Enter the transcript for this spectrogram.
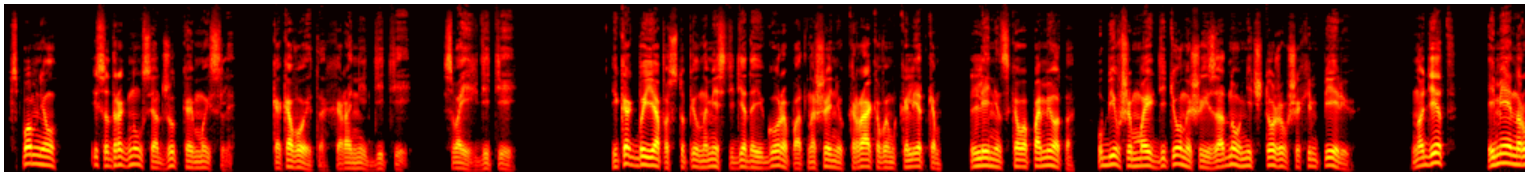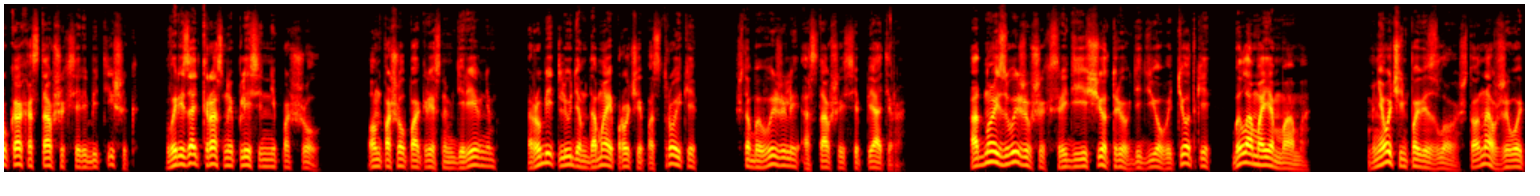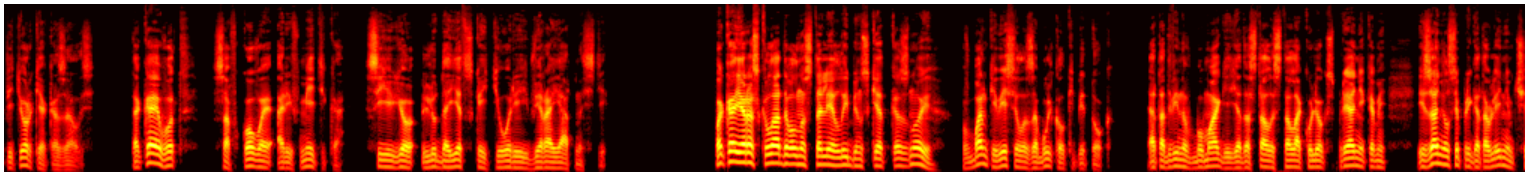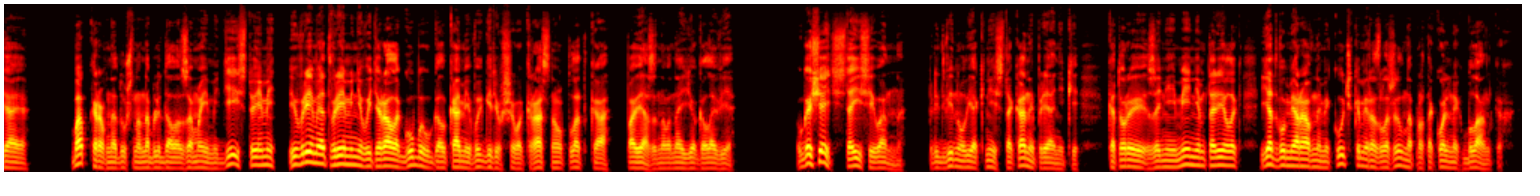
Вспомнил и содрогнулся от жуткой мысли. Каково это — хоронить детей, своих детей? И как бы я поступил на месте деда Егора по отношению к раковым клеткам ленинского помета, убившим моих детенышей и заодно уничтоживших империю. Но дед, имея на руках оставшихся ребятишек, вырезать красную плесень не пошел. Он пошел по окрестным деревням, рубить людям дома и прочие постройки, чтобы выжили оставшиеся пятеро. Одной из выживших среди еще трех дядьев и тетки была моя мама. Мне очень повезло, что она в живой пятерке оказалась. Такая вот совковая арифметика с ее людоедской теорией вероятности. Пока я раскладывал на столе лыбинский отказной, в банке весело забулькал кипяток. Отодвинув бумаги, я достал из стола кулек с пряниками и занялся приготовлением чая. Бабка равнодушно наблюдала за моими действиями и время от времени вытирала губы уголками выгоревшего красного платка, повязанного на ее голове. «Угощайтесь, Таисия Ивановна!» Придвинул я к ней стаканы пряники, которые за неимением тарелок я двумя равными кучками разложил на протокольных бланках.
